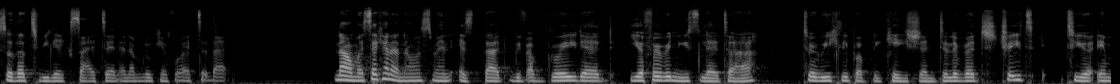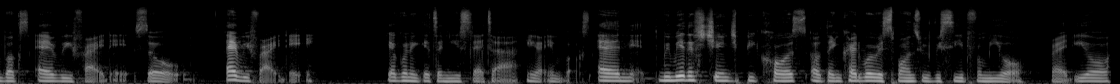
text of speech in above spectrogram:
So that's really exciting, and I'm looking forward to that. Now, my second announcement is that we've upgraded your favorite newsletter to a weekly publication delivered straight to your inbox every Friday. So, every Friday, you're going to get a newsletter in your inbox. And we made this change because of the incredible response we've received from you, right? Your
